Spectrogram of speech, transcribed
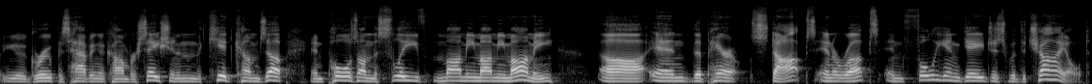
a group is having a conversation, and then the kid comes up and pulls on the sleeve, "Mommy, mommy, mommy." Uh, and the parent stops, interrupts, and fully engages with the child.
